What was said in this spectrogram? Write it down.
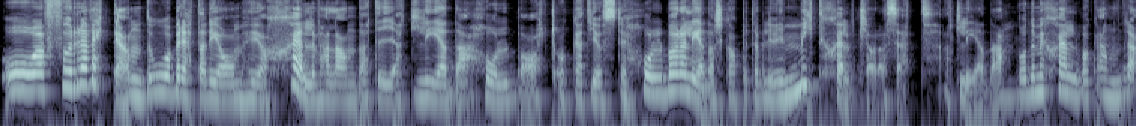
Och förra veckan då berättade jag om hur jag själv har landat i att leda hållbart och att just det hållbara ledarskapet har blivit mitt självklara sätt att leda både mig själv och andra.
